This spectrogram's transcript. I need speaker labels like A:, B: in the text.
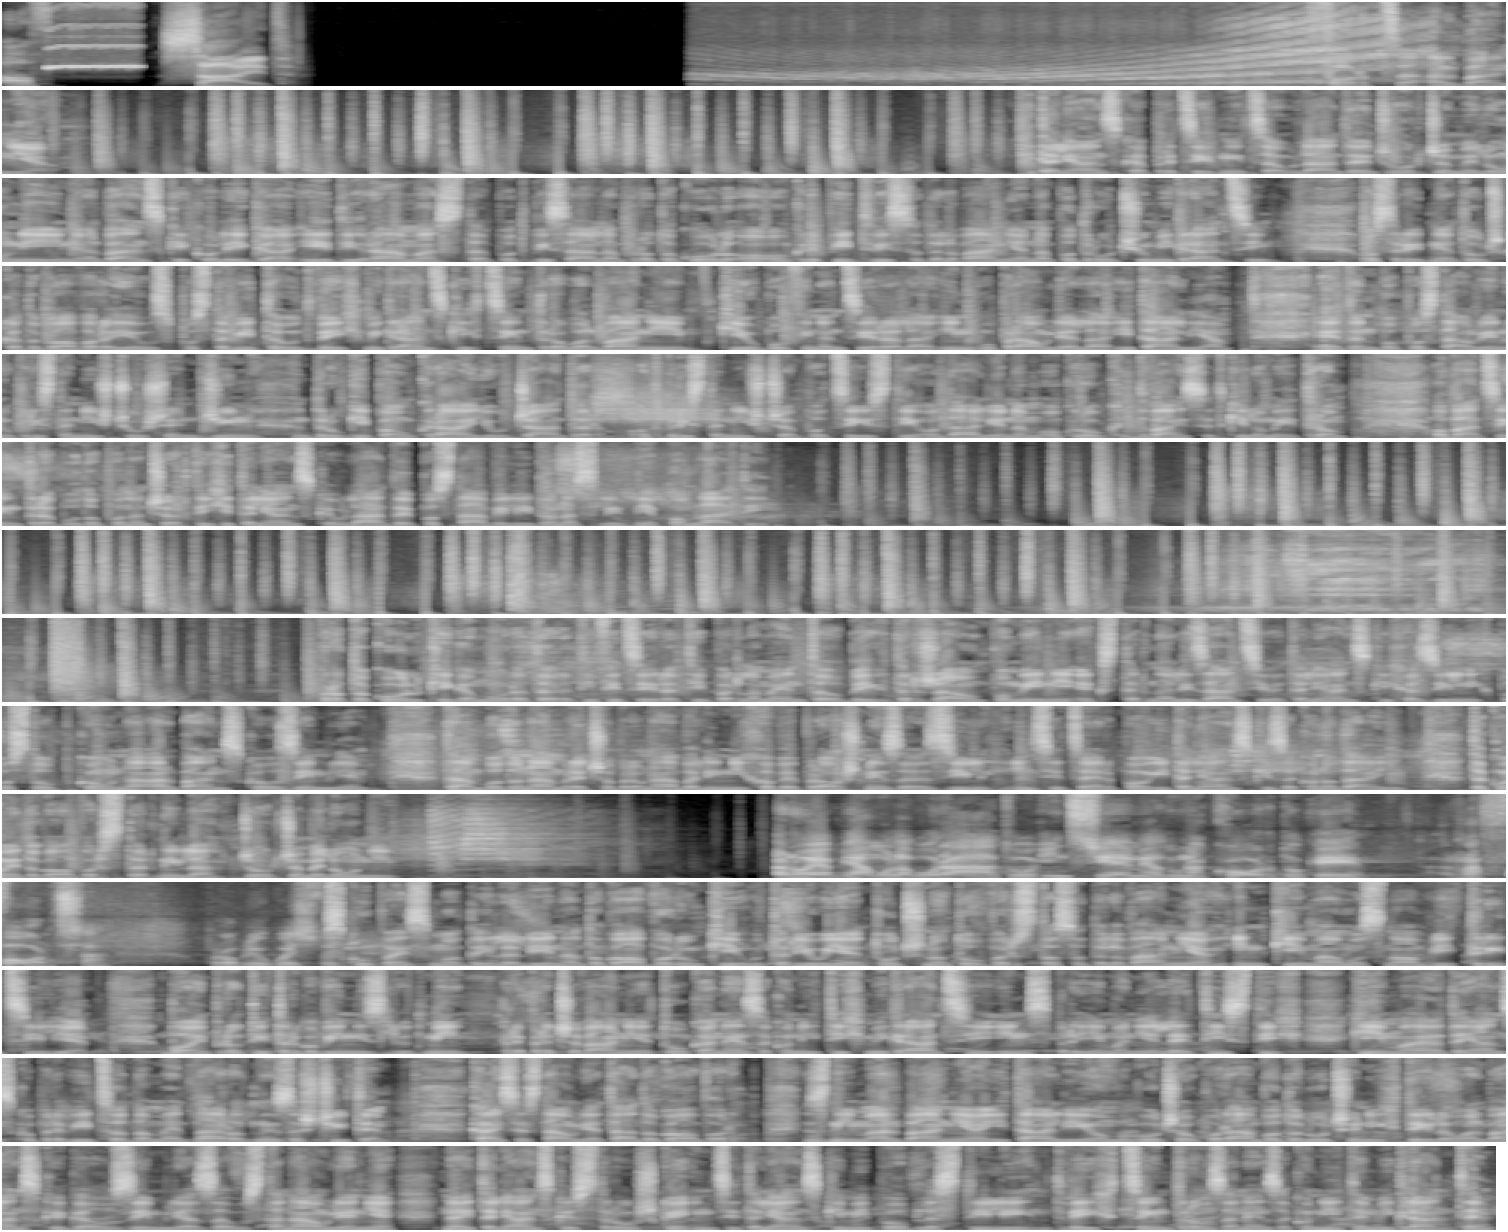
A: Offside. Forza Albania. Italijanska predsednica vlade Giorgia Meloni in albanski kolega Edi Rama sta podpisala protokol o okrepitvi sodelovanja na področju migracij. Osrednja točka dogovora je vzpostavitev dveh migranskih centrov v Albaniji, ki jo bo financirala in upravljala Italija. Eden bo postavljen v pristanišču Šenžin, drugi pa v kraju Džadr, od pristanišča po cesti oddaljenem okrog 20 km. Oba centra bodo po načrtih italijanske vlade postavili do naslednje pomladi. Protokol, ki ga morata ratificirati parlamenta obeh držav, pomeni eksternalizacijo italijanskih azilnih postopkov na albansko ozemlje. Tam bodo namreč obravnavali njihove prošnje za azil in sicer po italijanski zakonodaji. Tako je dogovor strnila Giorgia Meloni.
B: Noi abbiamo lavorato insieme ad un accordo che rafforza
A: Skupaj smo delali na dogovoru, ki utrjuje točno to vrsto sodelovanja in ki ima v osnovi tri cilje: boj proti trgovini z ljudmi, preprečevanje toka nezakonitih migracij in sprejemanje le tistih, ki imajo dejansko pravico do mednarodne zaščite. Kaj se stavlja ta dogovor? Z njim Albanija Italiji omogoča uporabo določenih delov albanskega ozemlja za ustanavljanje na italijanske stroške in z italijanskimi pooblastili dveh centrov za nezakonite migrante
